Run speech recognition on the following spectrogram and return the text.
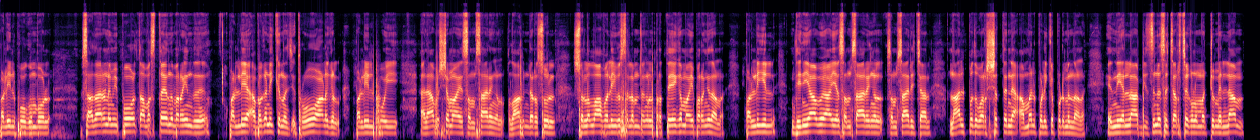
പള്ളിയിൽ പോകുമ്പോൾ സാധാരണ ഇപ്പോഴത്തെ അവസ്ഥ എന്ന് പറയുന്നത് പള്ളിയെ അവഗണിക്കുന്ന എത്രയോ ആളുകൾ പള്ളിയിൽ പോയി അനാവശ്യമായ സംസാരങ്ങൾ. അള്ളാഹുവിന്റെ റസൂൽ സല്ലാഹു അലൈഹി വസ്ലം തങ്ങൾ പ്രത്യേകമായി പറഞ്ഞതാണ് പള്ളിയിൽ ദിനിയാവായ സംസാരങ്ങൾ സംസാരിച്ചാൽ നാൽപ്പത് വർഷത്തിന്റെ അമൽ പൊളിക്കപ്പെടുമെന്നാണ്. എന്നീ എല്ലാ ബിസിനസ് ചർച്ചകളും മറ്റും എല്ലാം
